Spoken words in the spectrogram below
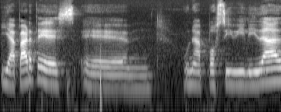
y aparte es eh, una posibilidad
